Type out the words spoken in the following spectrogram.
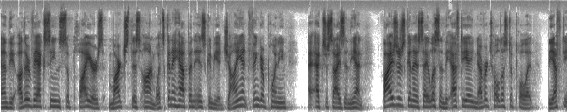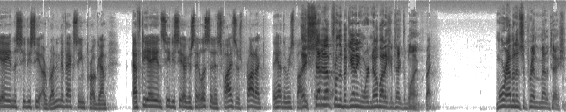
and the other vaccine suppliers march this on, what's going to happen is going to be a giant finger pointing exercise in the end. Pfizer's going to say, listen, the FDA never told us to pull it. The FDA and the CDC are running the vaccine program. FDA and CDC are going to say, listen, it's Pfizer's product. They had the response. They set it up from the beginning where nobody can take the blame. Right. More evidence of premeditation.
